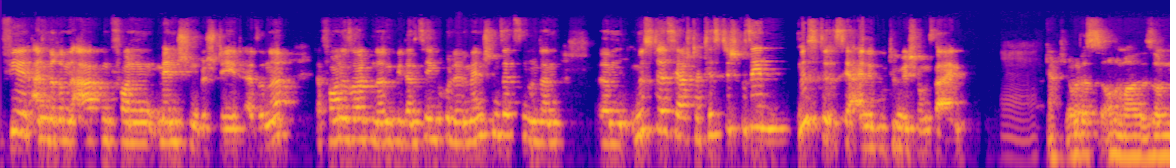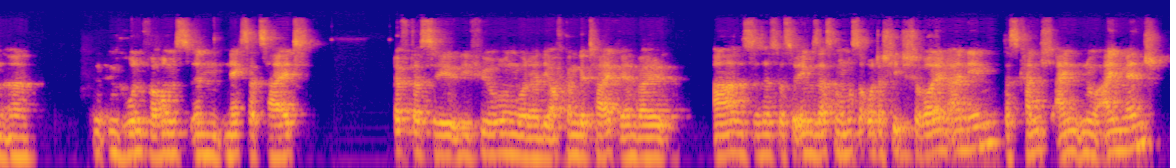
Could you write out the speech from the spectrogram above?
vielen anderen Arten von Menschen besteht. Also ne, da vorne sollten irgendwie dann zehn coole Menschen sitzen und dann ähm, müsste es ja statistisch gesehen, müsste es ja eine gute Mischung sein. Ja, ich glaube, das ist auch nochmal so ein, äh, ein Grund, warum es in nächster Zeit öfters die, die Führung oder die Aufgaben geteilt werden, weil A, das ist das, was du eben sagst, man muss auch unterschiedliche Rollen einnehmen. Das kann nicht ein, nur ein Mensch.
